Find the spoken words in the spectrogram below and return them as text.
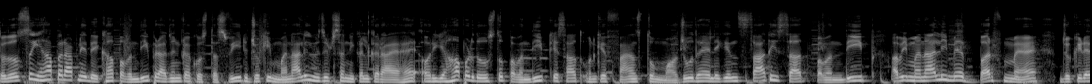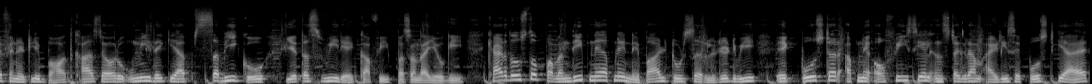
तो दोस्तों, यहाँ पर आपने देखा पवनदीप राजन का कुछ तस्वीर जो कि मनाली विज़िट से निकल कर आया है। और यहाँ पर दोस्तों, पवनदीप के साथ उनके फैंस तो मौजूद है, लेकिन साथ ही साथ पवनदीप अभी मनाली में बर्फ़ में है, जो कि डेफिनेटली बहुत खास है और उम्मीद है कि आप सभी को ये तस्वीरें काफ़ी पसंद आई होगी। खैर दोस्तों, पवनदीप ने अपने नेपाल टूर से रिलेटेड भी एक पोस्टर अपने ऑफिशियल इंस्टाग्राम आई से पोस्ट किया है,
